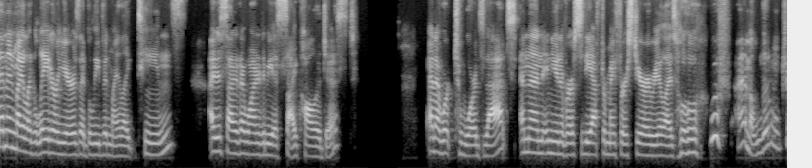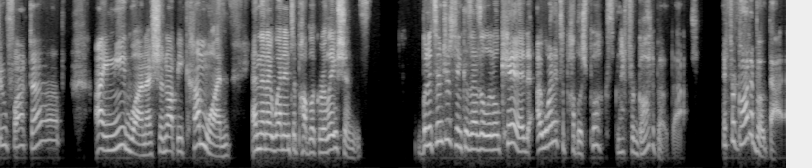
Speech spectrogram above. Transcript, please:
Then in my like later years, I believe in my like teens, I decided I wanted to be a psychologist. And I worked towards that. And then in university, after my first year, I realized, oh, I'm a little too fucked up. I need one. I should not become one. And then I went into public relations but it's interesting because as a little kid, I wanted to publish books and I forgot about that. I forgot about that.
